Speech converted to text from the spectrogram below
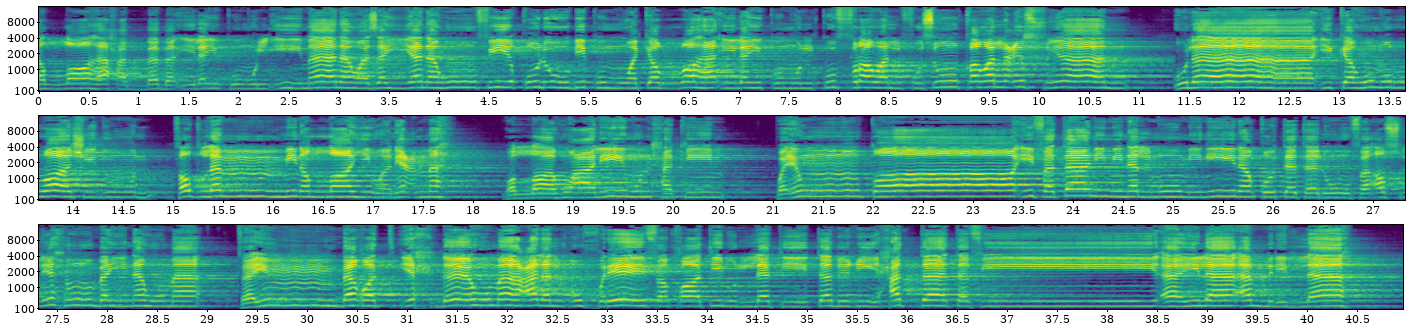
الله حبب إليكم الإيمان وزينه في قلوبكم وكره إليكم الكفر والفسوق والعصيان أولئك هم الراشدون فضلا من الله ونعمه والله عليم حكيم وإن طائفتان من المؤمنين اقتتلوا فأصلحوا بينهما فإن بغت إحداهما على الأخرى فقاتلوا التي تبغي حتى تفيء إلى أمر الله.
